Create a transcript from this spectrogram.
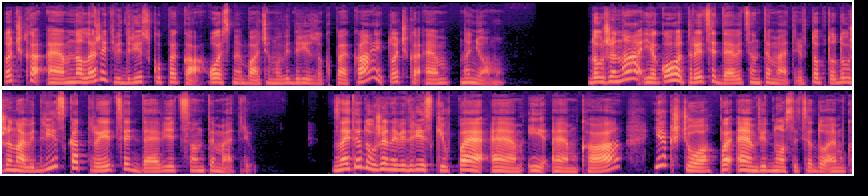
Точка М належить відрізку ПК. Ось ми бачимо відрізок ПК і точка М на ньому. Довжина якого 39 см. Тобто довжина відрізка 39 см. Знайти довжини відрізків ПМ і МК, якщо ПМ відноситься до МК,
